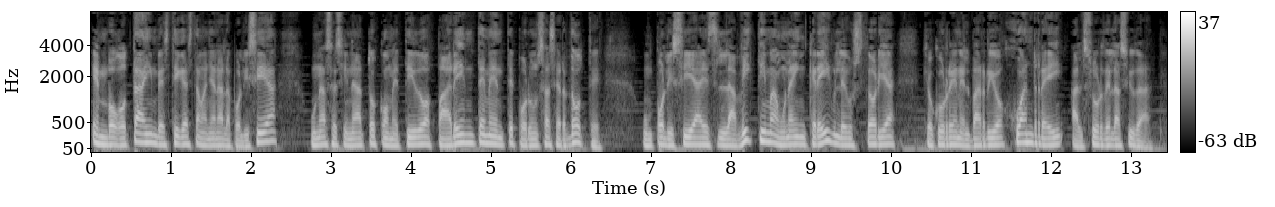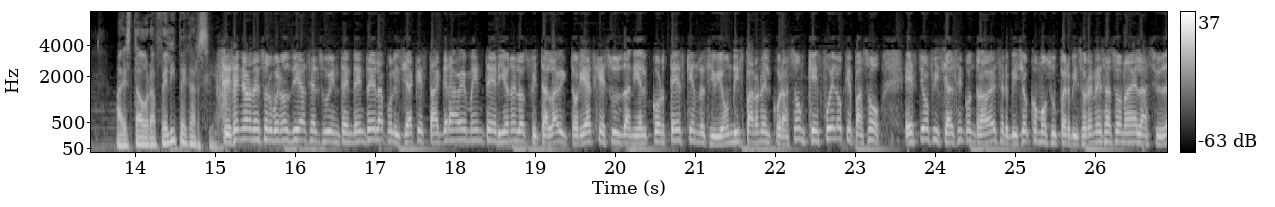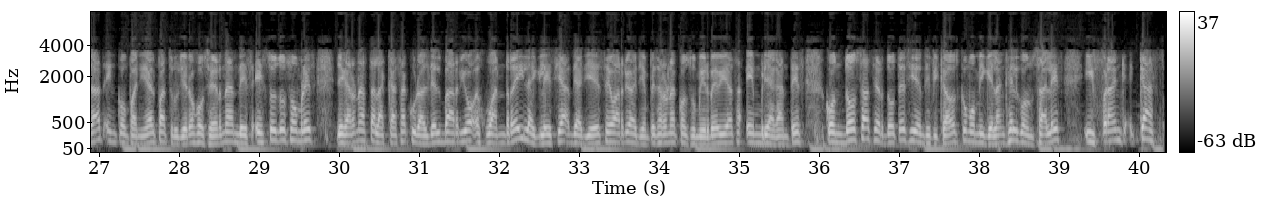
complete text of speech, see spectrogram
En Bogotá investiga esta mañana la policía un asesinato cometido aparentemente por un sacerdote. Un policía es la víctima, una increíble historia que ocurre en el barrio Juan Rey, al sur de la ciudad. A esta hora, Felipe García. Sí, señor Néstor, buenos días. El subintendente de la policía que está gravemente herido en el hospital La Victoria es Jesús Daniel Cortés, quien recibió un disparo en el corazón. ¿Qué fue lo que pasó? Este oficial se encontraba de servicio como supervisor en esa zona de la ciudad en compañía del patrullero José Hernández. Estos dos hombres llegaron hasta la casa cural del barrio Juan Rey, la iglesia de allí de ese barrio. Allí empezaron a consumir bebidas embriagantes con dos sacerdotes identificados como Miguel Ángel González y Frank Castro.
